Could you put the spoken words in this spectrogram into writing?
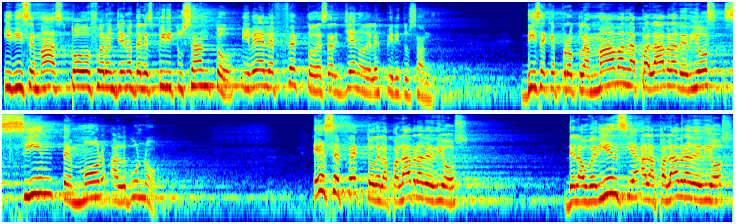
Y dice más, todos fueron llenos del Espíritu Santo y ve el efecto de ser lleno del Espíritu Santo. Dice que proclamaban la palabra de Dios sin temor alguno. Ese efecto de la palabra de Dios, de la obediencia a la palabra de Dios,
